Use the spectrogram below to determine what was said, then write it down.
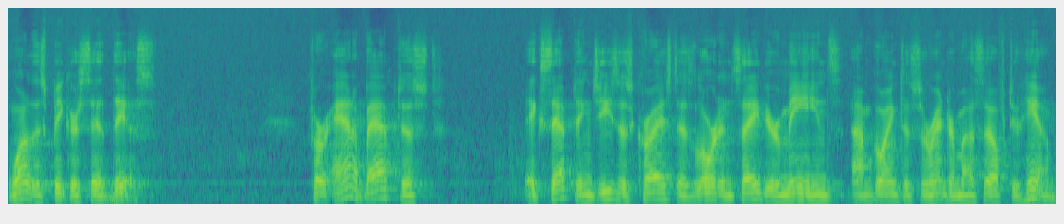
one of the speakers said this: For Anabaptists, accepting Jesus Christ as Lord and Savior means I'm going to surrender myself to Him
